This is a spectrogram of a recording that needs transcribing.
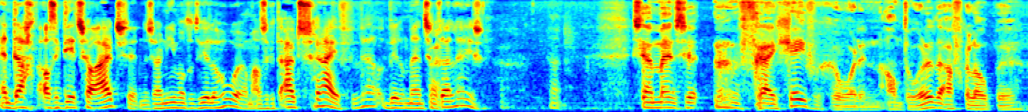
En dacht, als ik dit zou uitzenden, zou niemand het willen horen. Maar als ik het uitschrijf, wel, willen mensen het Ja. wel lezen. Zijn mensen eh, vrijgevig geworden in antwoorden de afgelopen...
